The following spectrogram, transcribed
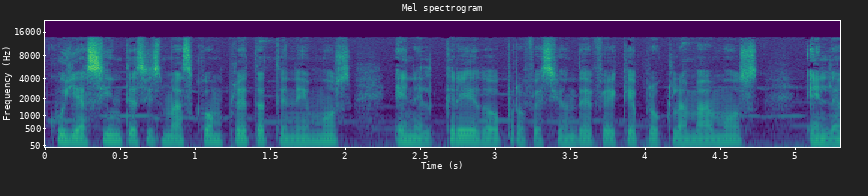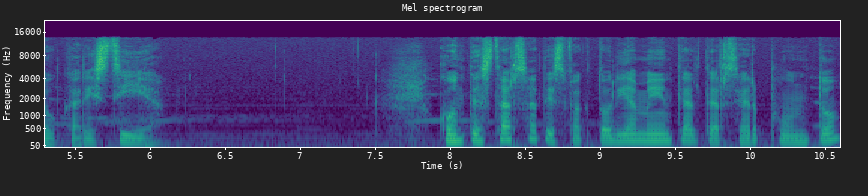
cuya síntesis más completa tenemos en el credo o profesión de fe que proclamamos en la Eucaristía. Contestar satisfactoriamente al tercer punto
